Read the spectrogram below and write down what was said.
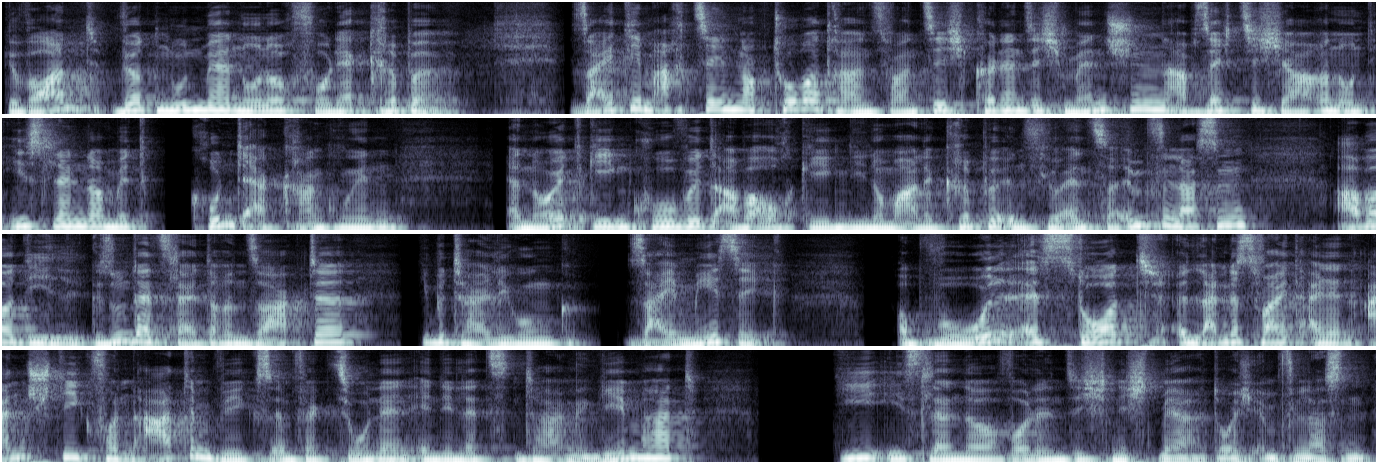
Gewarnt wird nunmehr nur noch vor der Grippe. Seit dem 18. Oktober 23 können sich Menschen ab 60 Jahren und Isländer mit Grunderkrankungen erneut gegen Covid, aber auch gegen die normale Grippe, Influenza impfen lassen. Aber die Gesundheitsleiterin sagte, die Beteiligung sei mäßig. Obwohl es dort landesweit einen Anstieg von Atemwegsinfektionen in den letzten Tagen gegeben hat, die Isländer wollen sich nicht mehr durchimpfen lassen.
